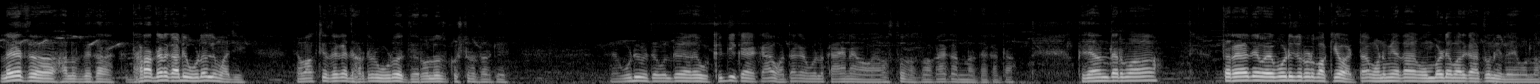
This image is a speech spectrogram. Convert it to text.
लयच हालत बेकार धडाधड गाडी उडवली माझी. या मागचे सगळे धडधड उडत रोलर कोस्टरसारखे उडी होते बोलते अरे हो, किती काय काय होता काय? बोललं काय नाही बाबा रस्ताच असतो काय करणार त्या कथा त्याच्यानंतर मग तर ते वैभवडीचं रोड बाकी वाटतं म्हणून मी आता उंबरडे मार्ग आतून येलो आहे बोला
